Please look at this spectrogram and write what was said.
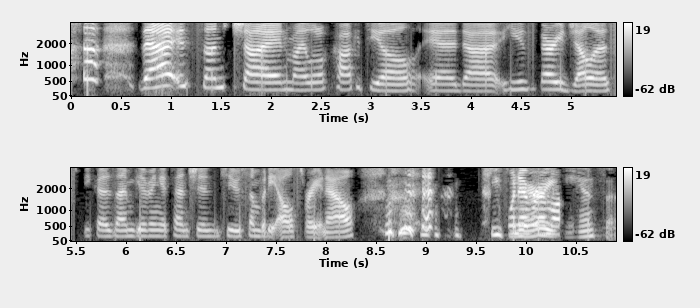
that is Sunshine, my little cockatiel, and uh, he's very jealous because I'm giving attention to somebody else right now. He's Whenever very handsome.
